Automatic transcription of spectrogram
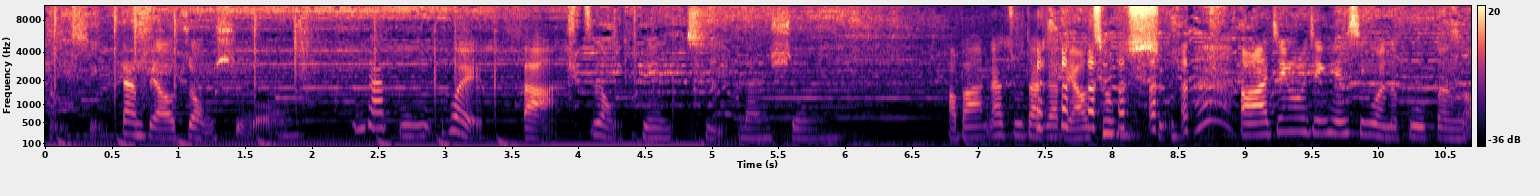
空气，但不要中暑哦。应该不会吧？这种天气难说。好吧，那祝大家不要中暑。好啦，进入今天新闻的部分喽。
